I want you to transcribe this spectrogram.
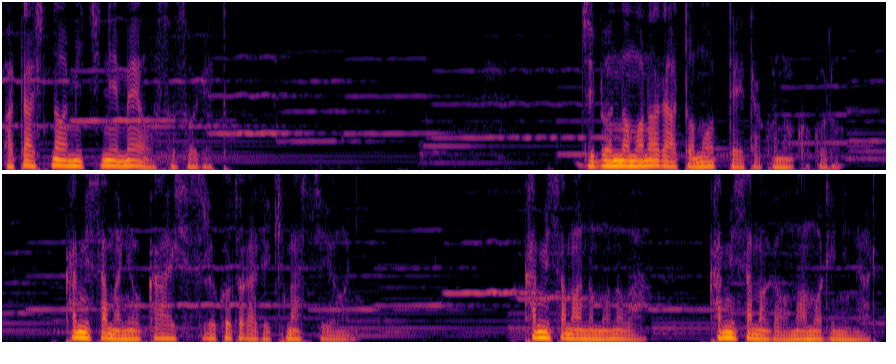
私の道に目を注げと。自分のものだと思っていたこの心、神様にお返しすることができますように。神様のものは神様がお守りになる。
